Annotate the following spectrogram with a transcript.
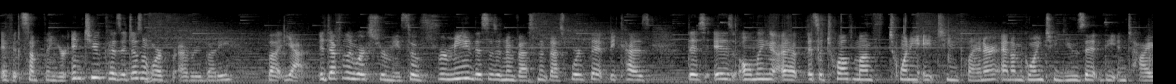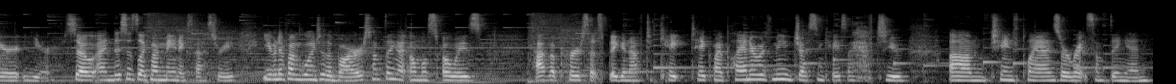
if it's something you're into, because it doesn't work for everybody. But yeah, it definitely works for me. So for me, this is an investment that's worth it because this is only, a, it's a 12 month 2018 planner and I'm going to use it the entire year. So, and this is like my main accessory. Even if I'm going to the bar or something, I almost always have a purse that's big enough to take my planner with me just in case I have to um, change plans or write something in.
